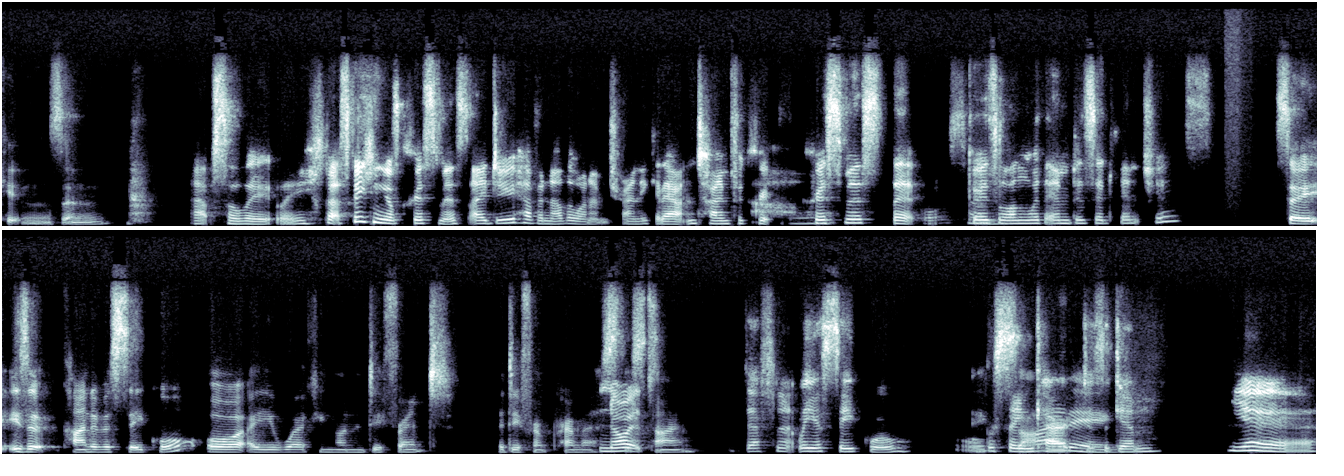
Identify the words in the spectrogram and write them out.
kittens and absolutely. But speaking of christmas i do have another one i'm trying to get out in time for oh, christmas that awesome. goes along with ember's adventures. So is it kind of a sequel or are you working on a different a different premise no it's time? definitely a sequel. All Exciting. the same characters again. Yeah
